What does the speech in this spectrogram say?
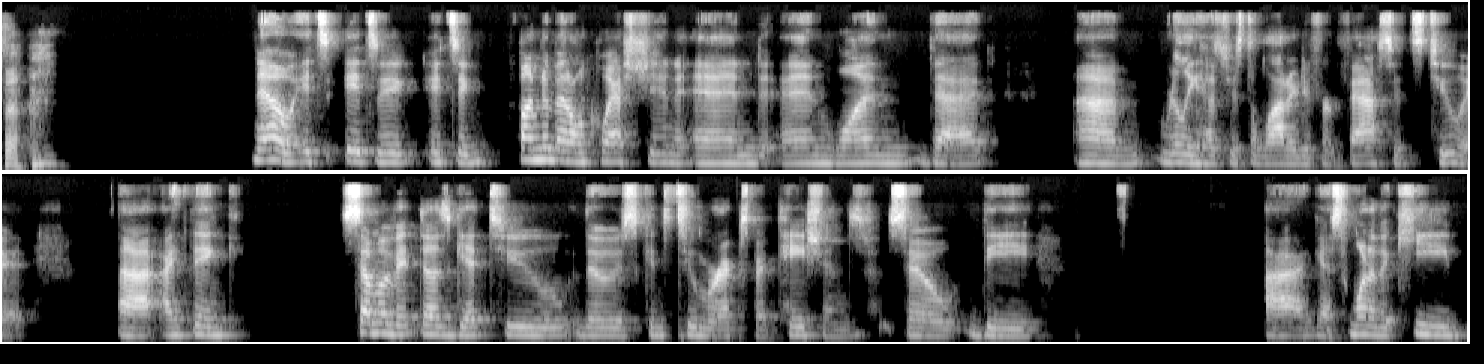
No, it's it's a it's a fundamental question and and one that um, really has just a lot of different facets to it. Uh, I think some of it does get to those consumer expectations. So the I guess one of the key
